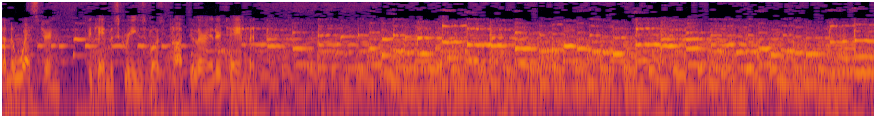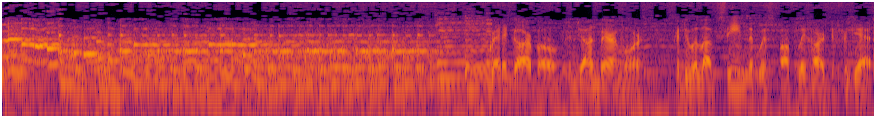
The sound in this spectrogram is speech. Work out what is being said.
And the Western became the screen's most popular entertainment. Greta Garbo and John Barrymore could do a love scene that was awfully hard to forget.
